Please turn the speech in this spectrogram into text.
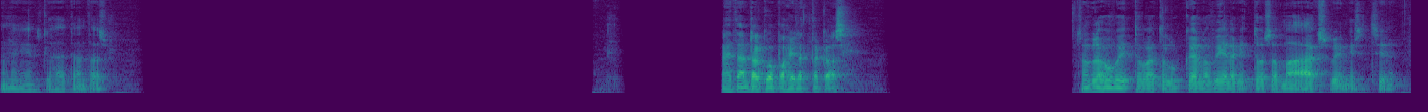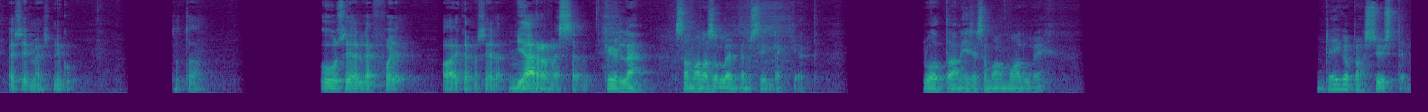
No niin, nyt lähdetään taas. Lähdetään Dagobahille takaisin. Se on kyllä huvittavaa, että Lukeella on vieläkin tuo sama X-Wing, ja sit siinä esimerkiksi niin kuin, tota, uusien leffojen aikana siellä mm. järvessä. Kyllä, samalla se on lentänyt sinnekin, että luottaa niihin se samaan malliin. Dagobah System.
